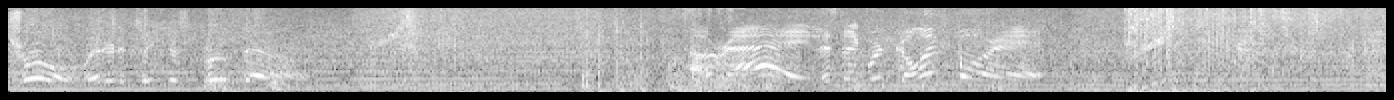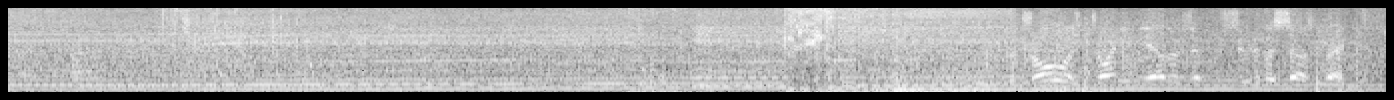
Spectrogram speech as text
Patrol, ready to take this perp down. All right, looks like we're going for it. Patrol is joining the others in pursuit of the suspect.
